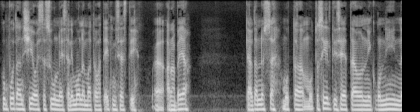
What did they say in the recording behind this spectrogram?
kun puhutaan shioista sunneista, niin molemmat ovat etnisesti eh, arabeja käytännössä, mutta, mutta silti se, että on niin, kuin niin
